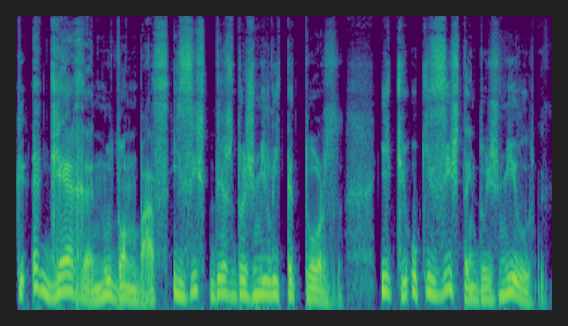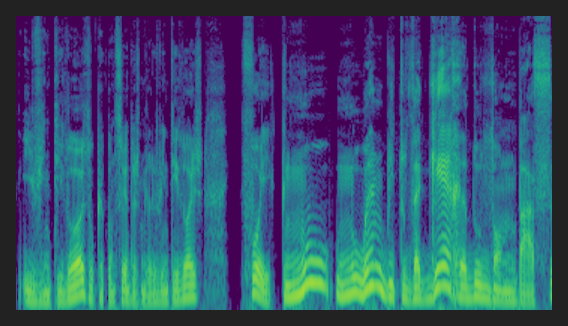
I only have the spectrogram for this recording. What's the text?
que a guerra no Donbass existe desde 2014 e que o que existe em 2022, o que aconteceu em 2022, foi que no, no âmbito da guerra do Donbass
